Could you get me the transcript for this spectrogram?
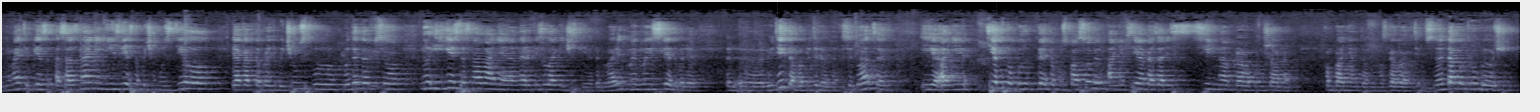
понимаете, без осознания, неизвестно почему сделал, я как-то вроде бы чувствую, вот это все. Ну и есть основания нейрофизиологические, это говорит. Мы, мы исследовали э, людей там в определенных ситуациях, и они, те, кто был к этому способен, они все оказались сильно правополушарным компонентом мозговой активности. Но это такой грубый очень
